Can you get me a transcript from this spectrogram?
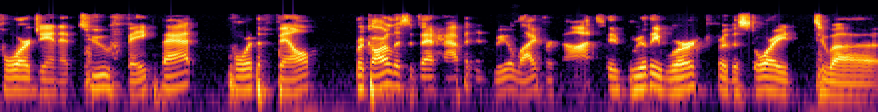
for Janet to fake that for the film, regardless if that happened in real life or not. It really worked for the story to uh,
